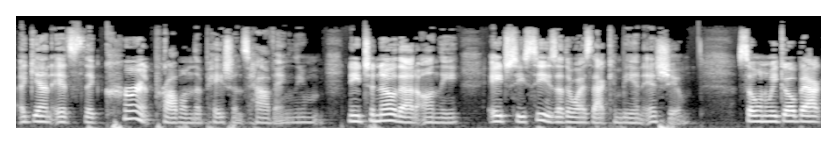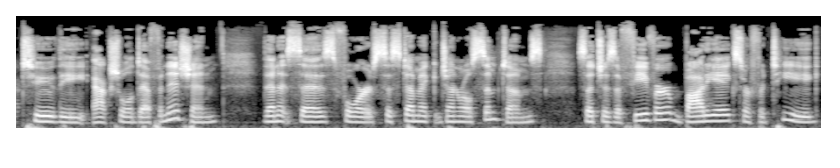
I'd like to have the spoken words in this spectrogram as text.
again, it's the current problem the patient's having. You need to know that on the HCCs, otherwise, that can be an issue. So when we go back to the actual definition, then it says for systemic general symptoms such as a fever, body aches, or fatigue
